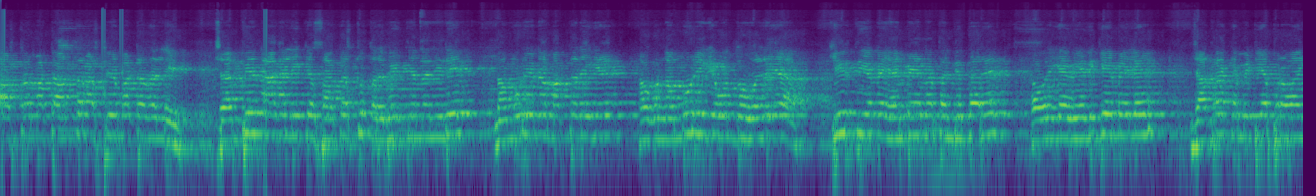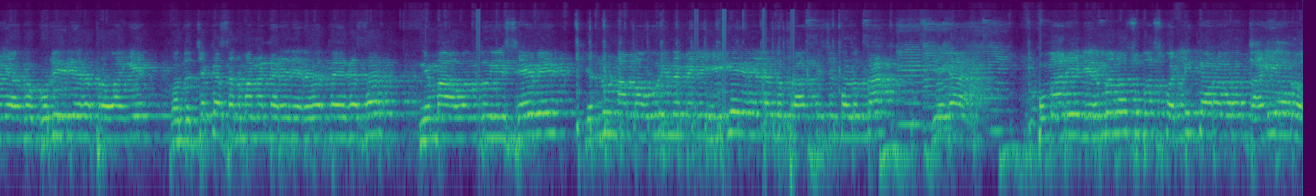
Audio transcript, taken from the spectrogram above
ರಾಷ್ಟ್ರ ಮಟ್ಟ, ಅಂತಾರಾಷ್ಟ್ರೀಯ ಮಟ್ಟದಲ್ಲಿ ಚಾಂಪಿಯನ್ ಆಗಲಿಕ್ಕೆ ಸಾಕಷ್ಟು ತರಬೇತಿಯನ್ನು ನೀಡಿ ನಮ್ಮೂರಿನ ಮಕ್ಕಳಿಗೆ ಹಾಗೂ ನಮ್ಮೂರಿಗೆ ಒಂದು ಒಳ್ಳೆಯ ಕೀರ್ತಿಯನ್ನ, ಹೆಮ್ಮೆಯನ್ನ ತಂದಿದ್ದಾರೆ. ಅವರಿಗೆ ವೇದಿಕೆ ಮೇಲೆ ಜಾತ್ರಾ ಕಮಿಟಿಯ ಪರವಾಗಿ ಹಾಗೂ ಗುರು ಹಿರಿಯರ ಪರವಾಗಿ ಒಂದು ಚಿಕ್ಕ ಸನ್ಮಾನ ಕಾರ್ಯ ನೆರವೇರ್ತಾ ಇದೆ ಸರ್. ನಿಮ್ಮ ಒಂದು ಈ ಸೇವೆ ಎಲ್ಲೂ ನಮ್ಮ ಊರಿನ ಮೇಲೆ ಹೀಗೆ ಇರಲೆಂದು ಪ್ರಾರ್ಥಿಸಿಕೊಳ್ಳುತ್ತಾ ಈಗ ಕುಮಾರಿ ನಿರ್ಮಲಾ ಸುಭಾಷ್ ಪಳ್ಳಿಕಾರ್ ಅವರ ತಾಯಿಯವರು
